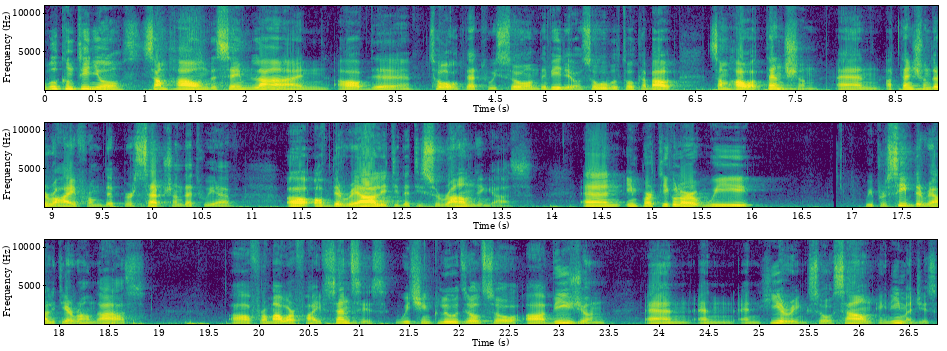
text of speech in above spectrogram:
we will continue somehow on the same line of the talk that we saw on the video. So we will talk about somehow attention, and attention derived from the perception that we have uh, of the reality that is surrounding us. And in particular, we, we perceive the reality around us uh, from our five senses, which includes also uh, vision and, and, and hearing, so sound and images.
